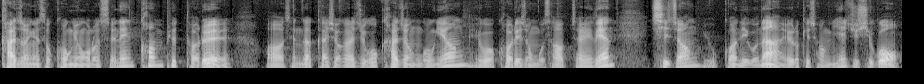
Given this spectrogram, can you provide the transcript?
가정에서 공용으로 쓰는 컴퓨터를 어, 생각하셔가지고 가정공영 이거 거래정보 사업자에 대한 지정 요건이구나 이렇게 정리해 주시고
